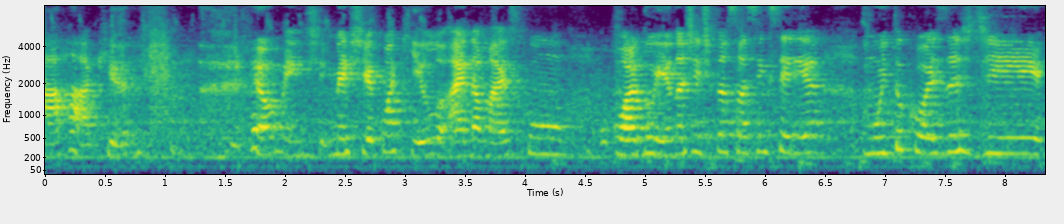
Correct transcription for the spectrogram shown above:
A hacker. Realmente, mexer com aquilo, ainda mais com o Arduino, a gente pensou assim que seria muito coisas de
